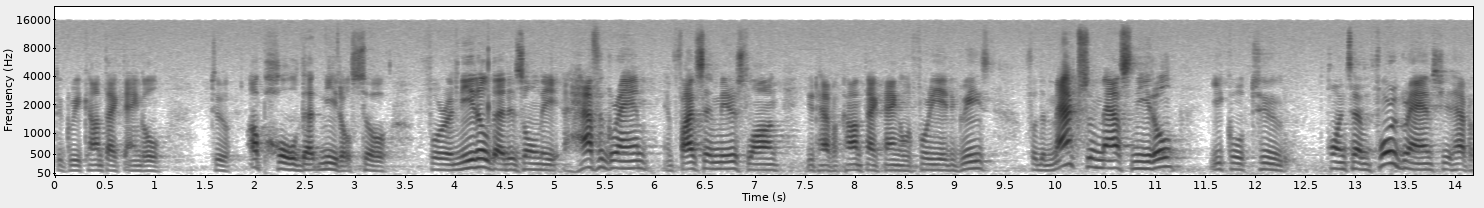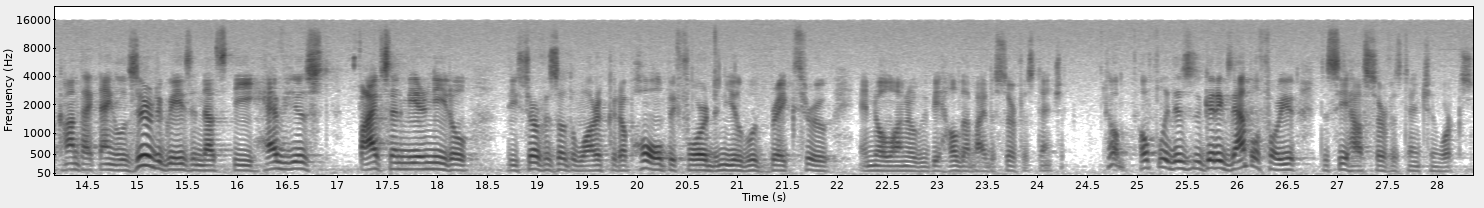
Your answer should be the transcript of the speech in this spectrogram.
degree contact angle to uphold that needle. So for a needle that is only a half a gram and five centimeters long, you'd have a contact angle of 48 degrees. For the maximum mass needle equal to 0.74 grams, you'd have a contact angle of zero degrees, and that's the heaviest five centimeter needle the surface of the water could uphold before the needle would break through and no longer would be held up by the surface tension. So hopefully this is a good example for you to see how surface tension works.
